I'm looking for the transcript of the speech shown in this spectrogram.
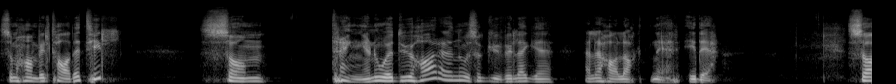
som han vil ta det til. Som trenger noe du har, eller noe som Gud vil legge eller har lagt ned i det. Så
